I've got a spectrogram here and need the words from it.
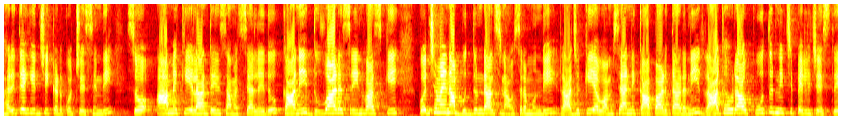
భరితెగించి ఇక్కడికి వచ్చేసింది సో ఆమెకి ఎలాంటి సమస్య లేదు. కానీ దువ్వాడ శ్రీనివాస్కి కొంచెమైనా బుద్ధి ఉండాల్సిన అవసరం ఉంది. రాజకీయ వంశాన్ని కాపాడుతాడని రాఘవరావు కూతుర్నిచ్చి పెళ్ళి చేస్తే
